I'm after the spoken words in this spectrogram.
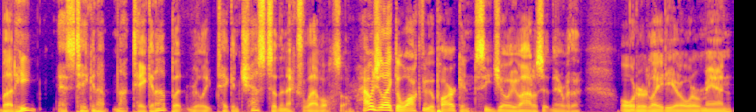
but he has taken up, not taken up, but really taken chess to the next level. So, how would you like to walk through a park and see Joey Votto sitting there with a older lady, or older man,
